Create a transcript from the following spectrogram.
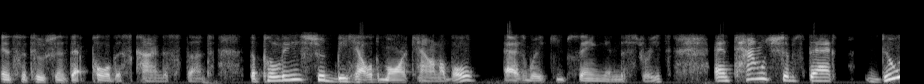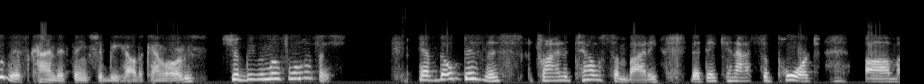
institutions that pull this kind of stunt. The police should be held more accountable, as we keep saying in the streets, and townships that do this kind of thing should be held accountable, or at least should be removed from office. Have no business trying to tell somebody that they cannot support um,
